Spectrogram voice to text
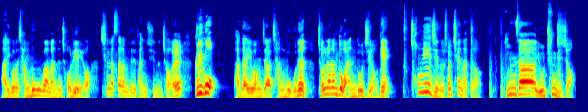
아, 이거는 장보고가 만든 절이에요. 신라 사람들이 다닐 수 있는 절. 그리고 바다의 왕자 장보고는 전라남도 완도 지역에 청해진을 설치해 놨죠. 군사 요충지죠.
